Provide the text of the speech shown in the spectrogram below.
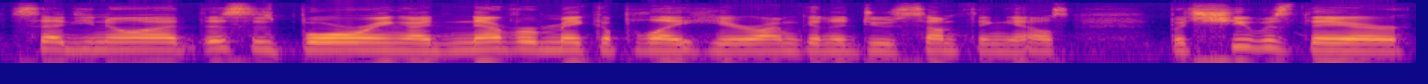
said, you know what, this is boring. I'd never make a play here. I'm going to do something else. But she was there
